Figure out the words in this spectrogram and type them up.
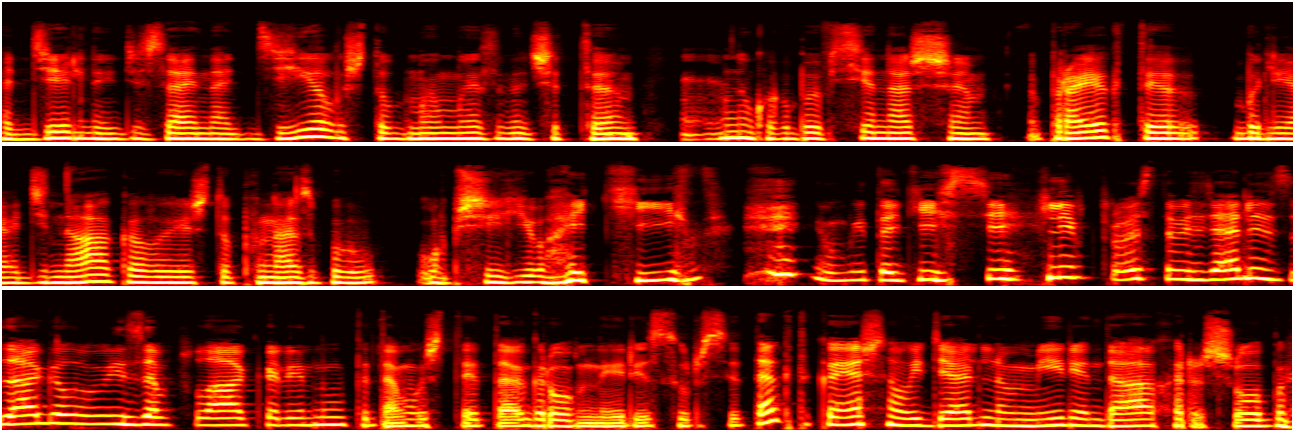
отдельный дизайн-отдел, чтобы мы, мы, значит, э, ну, как бы все наши проекты были одинаковые, чтобы у нас был общий UI-кит. И мы такие сели, просто взялись за голову и заплакали, ну, потому что это огромные ресурсы. Так-то, конечно, в идеальном мире, да, хорошо бы.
